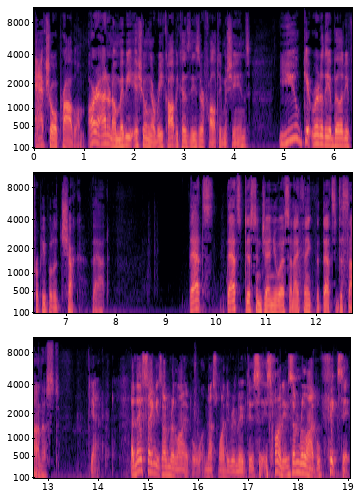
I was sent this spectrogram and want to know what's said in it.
actual problem, or I don't know, maybe issuing a recall because these are faulty machines, you get rid of the ability for people to check that. That's that's disingenuous, and I think that that's dishonest. Yeah. And they're saying it's unreliable, and that's why they removed it. It's, it's fine. It was unreliable. Fix it.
